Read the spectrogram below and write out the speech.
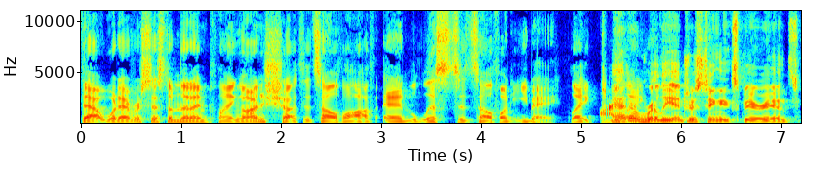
that whatever system that I'm playing on shuts itself off and lists itself on eBay. Like I had like, a really interesting experience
